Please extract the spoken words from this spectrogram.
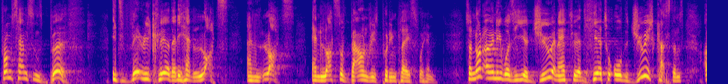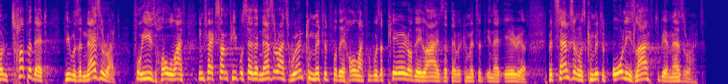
from Samson's birth, it's very clear that he had lots and lots and lots of boundaries put in place for him. So not only was he a Jew and had to adhere to all the Jewish customs, on top of that, he was a Nazarite for his whole life. In fact, some people say that Nazarites weren't committed for their whole life. It was a period of their lives that they were committed in that area. But Samson was committed all his life to be a Nazarite.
